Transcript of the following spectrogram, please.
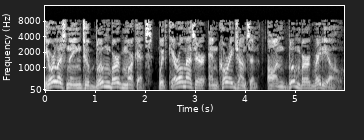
You're listening to Bloomberg Markets with Carol Massar and Cory Johnson on Bloomberg Radio.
